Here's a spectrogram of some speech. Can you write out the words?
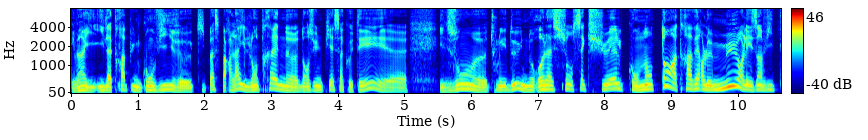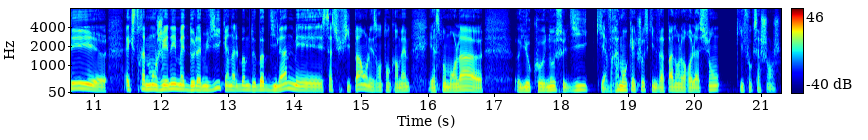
eh ben, il, il attrape une convive euh, qui passe par là, il l'entraîne euh, dans une pièce à côté. et, euh, ils ont euh, tous les deux une relation sexuelle qu'on entend à travers le mur. Les invités euh, extrêmement gênés mettent de la musique, un album de Bob Dylan, mais ça suffit pas, on les entend quand même. Et à ce moment-là, Yoko Ono se dit qu'il y a vraiment quelque chose qui ne va pas dans leur relation, qu'il faut que ça change.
